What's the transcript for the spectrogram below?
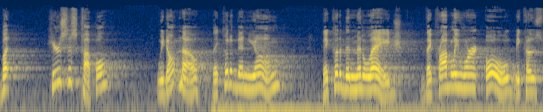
But here's this couple we don't know. They could have been young, they could have been middle aged. They probably weren't old because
